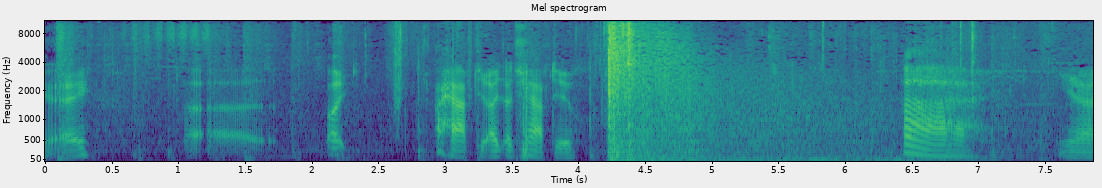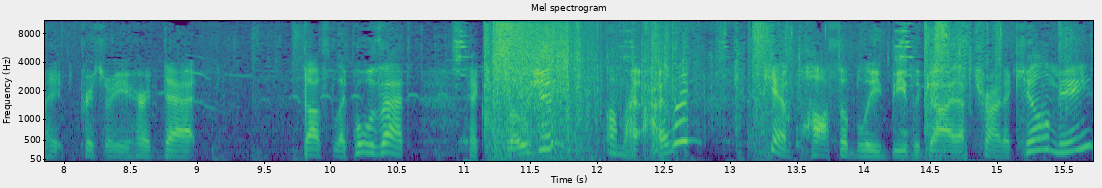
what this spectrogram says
Okay. Uh, I, I have to. I, I just have to. Ah, yeah. Pretty sure he heard that. Dog's like, what was that? Explosion on my island? Can't possibly be the guy that's trying to kill me.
